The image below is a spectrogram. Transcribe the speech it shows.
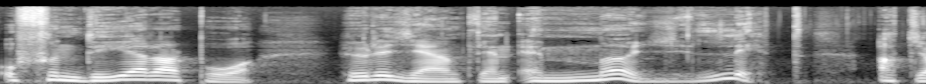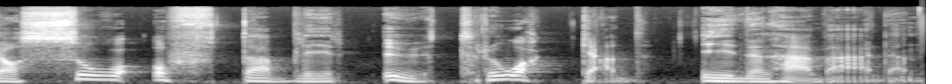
och funderar på hur det egentligen är möjligt att jag så ofta blir uttråkad i den här världen.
